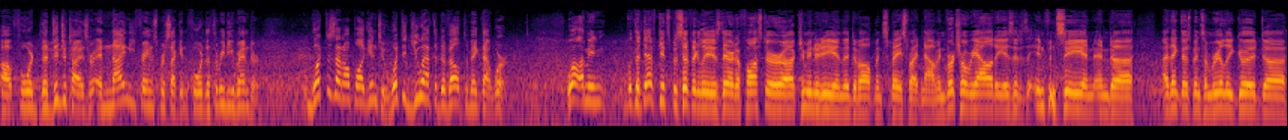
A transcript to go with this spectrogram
uh, for the digitizer and 90 frames per second for the 3D render. What does that all plug into? What did you have to develop to make that work? Well, I mean, the dev kit specifically is there to foster uh, community in the development space right now. I mean, virtual reality is at its infancy, and, and uh, I think there's been some really good uh,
